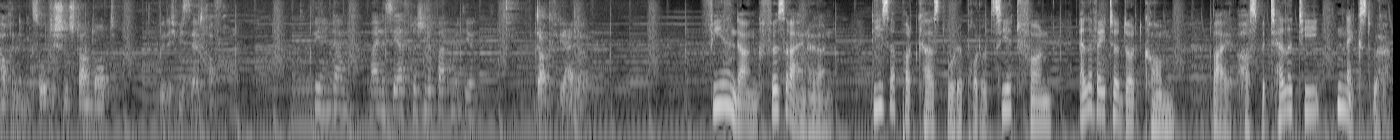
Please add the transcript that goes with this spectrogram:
auch in einem exotischen Standort, würde ich mich sehr drauf freuen. Vielen Dank. War eine sehr erfrischende Fahrt mit dir. Danke für die Einladung. Vielen Dank fürs Reinhören. Dieser Podcast wurde produziert von elevator.com bei Hospitality Nextwork.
